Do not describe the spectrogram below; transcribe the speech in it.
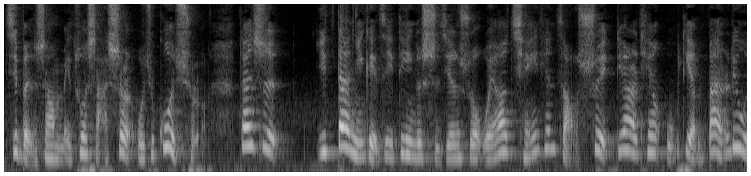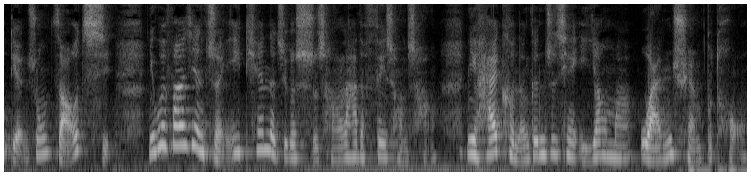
基本上没做啥事儿，我就过去了。但是。一旦你给自己定一个时间，说我要前一天早睡，第二天五点半、六点钟早起，你会发现整一天的这个时长拉得非常长。你还可能跟之前一样吗？完全不同。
